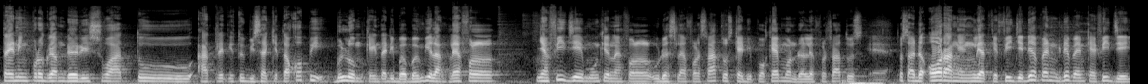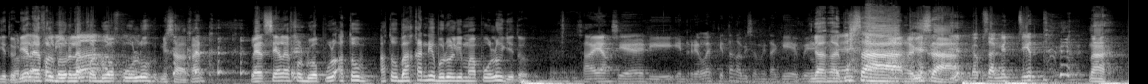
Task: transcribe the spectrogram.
training program dari suatu atlet itu bisa kita copy? Belum kayak yang tadi Babam bilang. Levelnya VJ mungkin level udah level 100 kayak di Pokemon udah level 100 Iya. terus ada orang yang lihat ke VJ dia pengen dia pengen kayak VJ gitu. Baru dia level level baru level 5 20 misalkan. Let's say level 20 atau atau bahkan dia baru 50 gitu. Sayang sih ya di in real life kita nggak bisa minta GB. nggak nggak bisa nggak bisa. Nggak bisa nge-cheat. Nah,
